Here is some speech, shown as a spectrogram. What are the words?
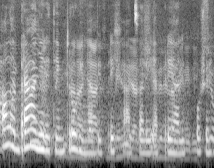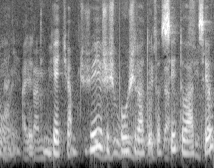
ale bránili tým druhým, aby prichádzali a prijali požehnanie tým deťom. Čiže Ježiš používa túto situáciu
